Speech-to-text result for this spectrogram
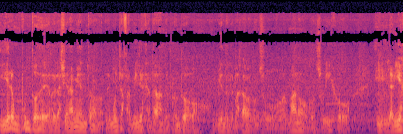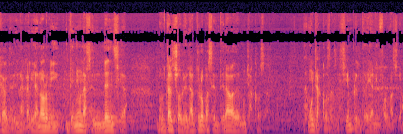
Y era un punto de relacionamiento de muchas familias que andaban de pronto viendo qué pasaba con su hermano o con su hijo. Y la vieja, que tenía una calidad enorme y, y tenía una ascendencia brutal sobre la tropa, se enteraba de muchas cosas. De muchas cosas. Y siempre le traían información.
